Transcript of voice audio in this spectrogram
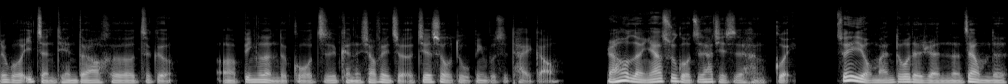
如果一整天都要喝这个呃冰冷的果汁，可能消费者接受度并不是太高。然后冷压蔬果汁它其实很贵，所以有蛮多的人呢，在我们的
